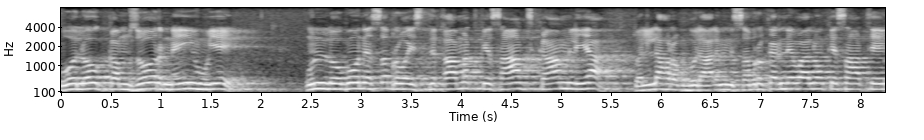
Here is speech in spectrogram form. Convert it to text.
وہ لوگ کمزور نہیں ہوئے۔ ان لوگوں نے صبر و استقامت کے ساتھ کام لیا۔ تو اللہ رب العالمین صبر کرنے والوں کے ساتھ ہے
